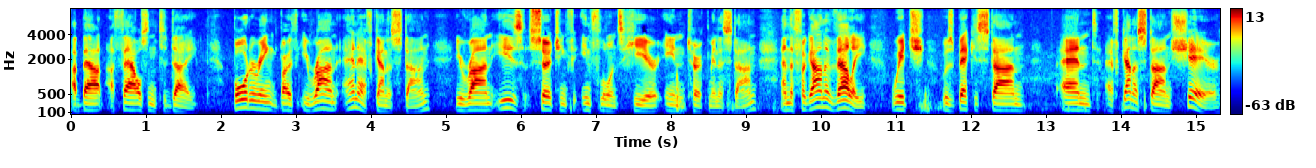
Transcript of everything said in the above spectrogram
about a thousand today. Bordering both Iran and Afghanistan, Iran is searching for influence here in Turkmenistan, and the Fergana Valley which Uzbekistan and Afghanistan share,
